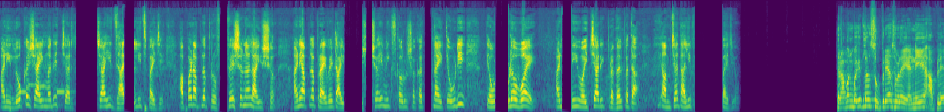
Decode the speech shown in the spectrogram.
आणि लोकशाहीमध्ये चर्चा ही झालीच पाहिजे. आपण आपलं प्रोफेशनल आयुष्य आणि आपलं प्रायव्हेट आयुष्य हे मिक्स करू शकत नाही. तेवढी तेवढं वय आणि वैचारिक प्रगल्भता ही आमच्यात आली पाहिजे हो. तर आपण बघितलं सुप्रिया सुळे यांनी आपले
